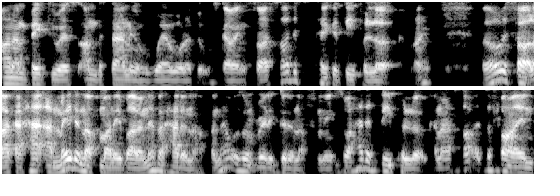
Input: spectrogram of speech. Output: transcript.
unambiguous understanding of where all of it was going. So I started to take a deeper look, right? I always felt like I had I made enough money, but I never had enough, and that wasn't really good enough for me. So I had a deeper look, and I started to find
